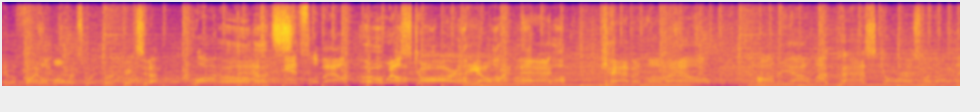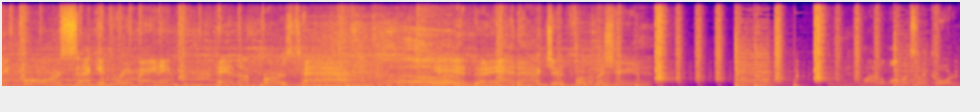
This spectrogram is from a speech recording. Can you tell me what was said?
In the final moments, Whitberg picks it up. Long oh, pass. that's- It's Leveille who will score the open net. Kevin Leveille on the outlet pass scores with only four seconds remaining in the first half. End to end action for the machine. Final moments of the quarter.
